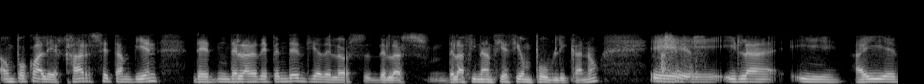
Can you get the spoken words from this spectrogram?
un poco alejarse también de, de, la dependencia de los de las de la financiación pública, ¿no? Eh, y la y ahí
